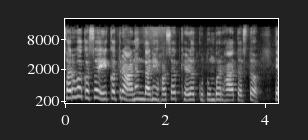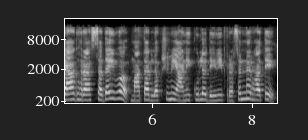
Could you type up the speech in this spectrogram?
सर्व कसं एकत्र आनंदाने हसत खेळत कुटुंब राहत असतं. त्या घरात सदैव माता लक्ष्मी आणि कुलदेवी प्रसन्न राहते.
